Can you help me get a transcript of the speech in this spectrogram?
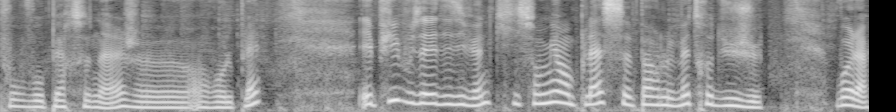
pour vos personnages euh, en roleplay. Et puis vous avez des events qui sont mis en place par le maître du jeu. Voilà.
